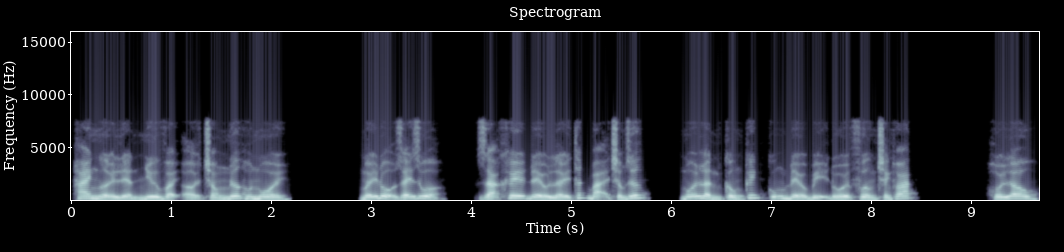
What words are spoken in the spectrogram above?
hai người liền như vậy ở trong nước hôn môi. Mấy độ dãy rua, dạ khê đều lấy thất bại chấm dứt, mỗi lần công kích cũng đều bị đối phương tránh thoát. Hồi lâu,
